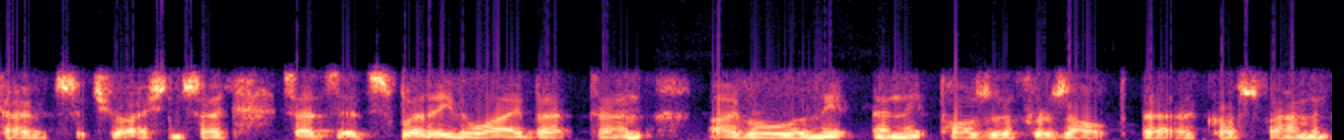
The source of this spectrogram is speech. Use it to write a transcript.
COVID situation. So, so it's, it's split either way, but um, overall a net a net positive result uh, across farming.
